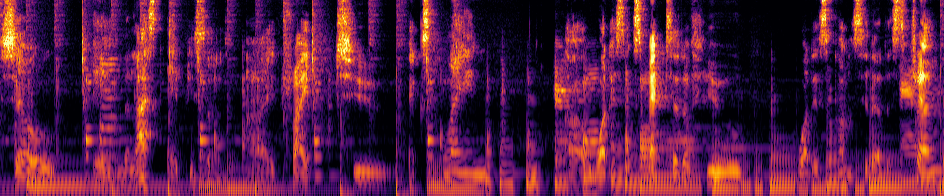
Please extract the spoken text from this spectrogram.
So, in the last episode, I tried to explain uh, what is expected of you, what is considered a strength,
